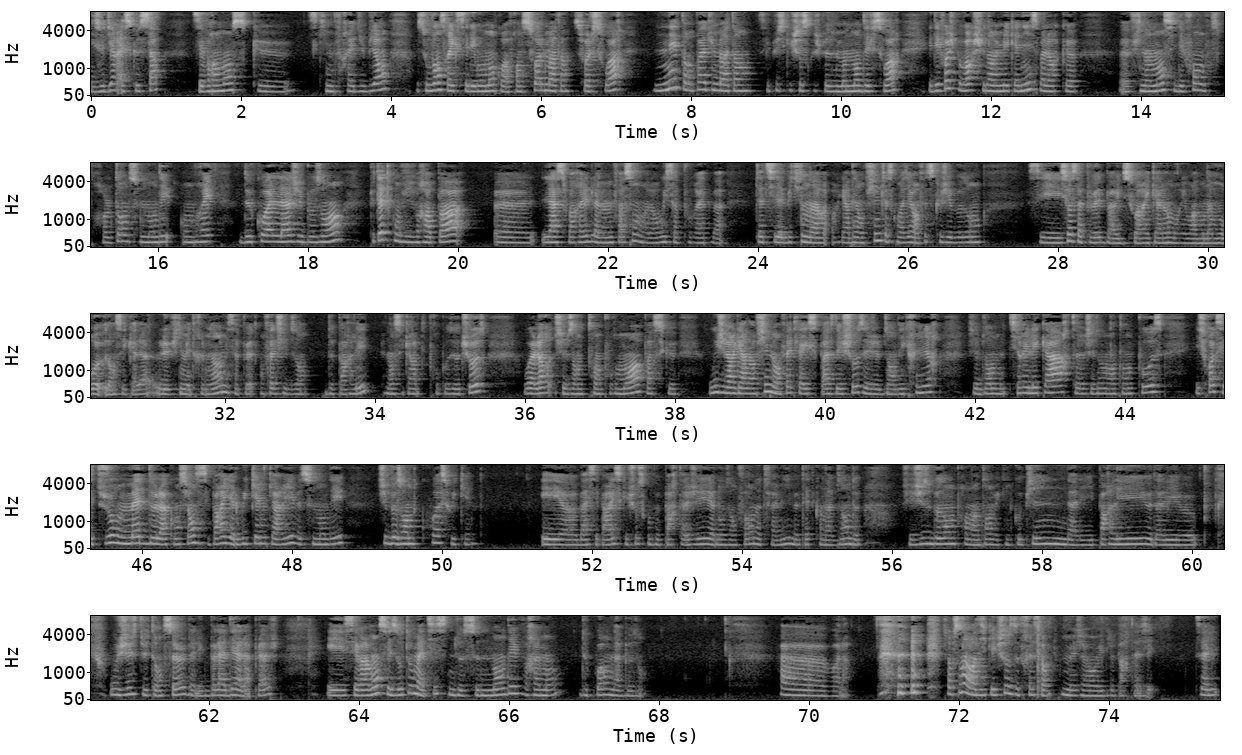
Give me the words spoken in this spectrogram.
Et se dire est-ce que ça c'est vraiment ce qui me ferait du bien? Souvent c'est vrai que c'est des moments qu'on va prendre soit le matin soit le soir n'étant pas du matin c'est plus quelque chose que je peux me demander le soir. Et des fois je peux voir que je suis dans mes mécanismes alors que euh, finalement si des fois on prend le temps de se demander en vrai de quoi là j'ai besoin, peut-être qu'on vivra pas euh, la soirée de la même façon. Alors oui, ça pourrait être, bah, peut-être si d'habitude on a regardé un film, qu'est-ce qu'on va dire en fait ce que j'ai besoin c'est soit ça peut être bah, une soirée câlin dans les bras de mon amoureux, dans ces cas-là le film est très bien, mais ça peut être en fait j'ai besoin de parler, dans ces cas-là peut-être proposer autre chose, ou alors j'ai besoin de temps pour moi parce que oui je vais regarder un film mais en fait là il se passe des choses et j'ai besoin d'écrire, j'ai besoin de me tirer les cartes, j'ai besoin d'un temps de pause et je crois que c'est toujours mettre de la conscience. C'est pareil, il y a le week-end qui arrive et se demander j'ai besoin de quoi ce week-end? Et euh, bah, c'est pareil, c'est quelque chose qu'on peut partager à nos enfants, notre famille. Peut-être qu'on a besoin de. J'ai juste besoin de prendre un temps avec une copine, d'aller parler, d'aller. Euh, ou juste du temps seul, d'aller me balader à la plage. Et c'est vraiment ces automatismes de se demander vraiment de quoi on a besoin. Euh, voilà. J'ai l'impression d'avoir dit quelque chose de très simple, mais j'avais envie de le partager. Salut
